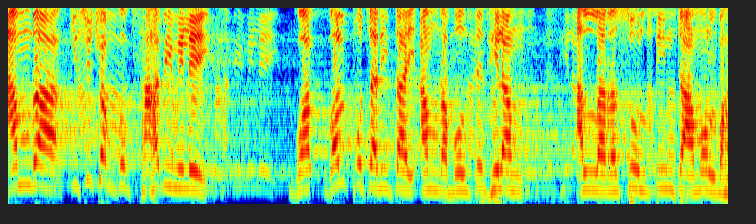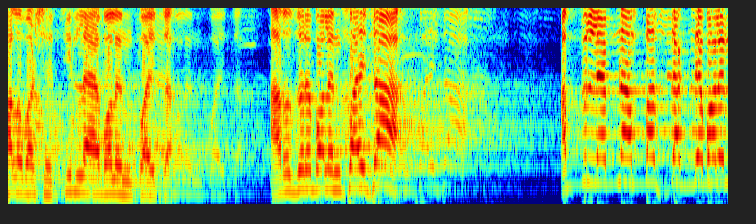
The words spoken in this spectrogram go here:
আমরা কিছু সংখ্যক সাহাবী মিলে গল- গল্পচারিতায় আমরা বলতেছিলাম আল্লাহ রাসূল তিনটা আমল ভালোবাসে চিল্লায় বলেন কয়টা? আরও জোরে বলেন কয়টা? আব্দুল্লাহ আব্বাস ডাক দিয়ে বলেন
